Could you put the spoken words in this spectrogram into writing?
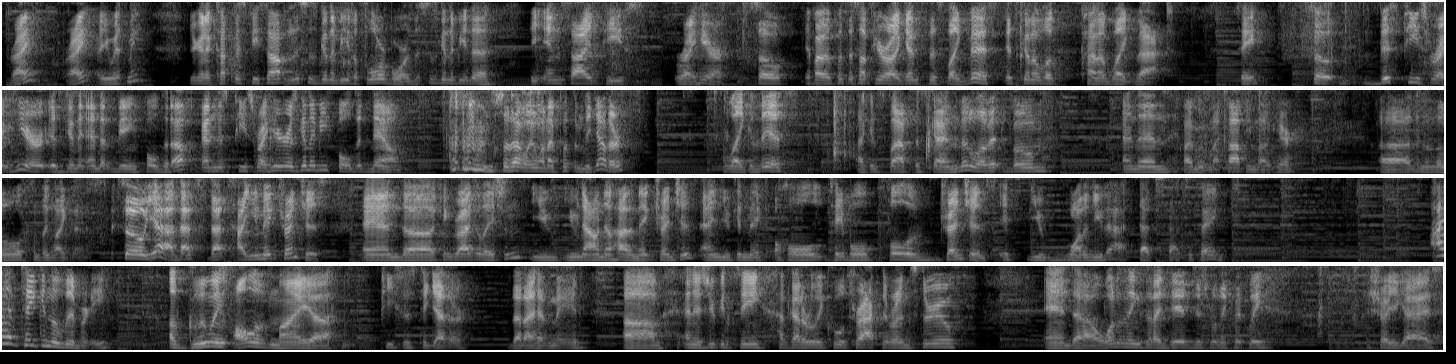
right? Right? Are you with me? You're going to cut this piece out, and this is going to be the floorboard. This is going to be the, the inside piece right here. So if I would put this up here against this like this, it's gonna look kind of like that. See? So this piece right here is gonna end up being folded up, and this piece right here is gonna be folded down. so that way when I put them together, like this, I can slap this guy in the middle of it, boom, and then if I move my coffee mug here, uh, then it'll look something like this. So yeah, that's that's how you make trenches. And uh, congratulations, you you now know how to make trenches, and you can make a whole table full of trenches if you want to do that. That's that's a thing. I have taken the liberty of gluing all of my uh, pieces together that I have made, um, and as you can see, I've got a really cool track that runs through. And uh, one of the things that I did just really quickly to show you guys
